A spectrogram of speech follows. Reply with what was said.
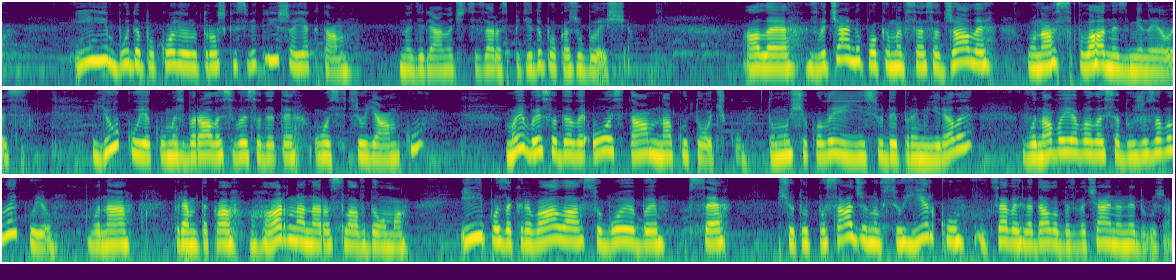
І буде по кольору трошки світліша, як там на діляночці. Зараз підійду, покажу ближче. Але, звичайно, поки ми все саджали, у нас плани змінились. Юку, яку ми збирались висадити ось в цю ямку, ми висадили ось там на куточку. Тому що коли її сюди приміряли, вона виявилася дуже завеликою. Вона прям така гарна наросла вдома і позакривала собою би все, що тут посаджено, всю гірку, і це виглядало би, звичайно, не дуже.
